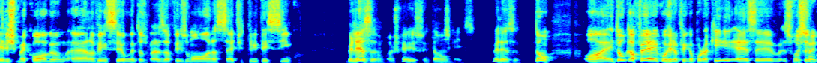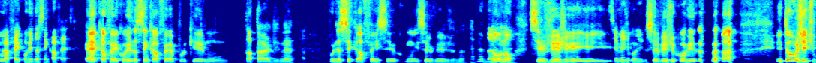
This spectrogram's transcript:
Elish McCogan, ela venceu, entre as mulheres, ela fez uma hora 7h35. Beleza? Acho que é isso. Então, é isso. beleza. Então, Ó, então café e corrida fica por aqui. É, se, se você... foi café e corrida sem café. É, café e corrida sem café, porque não tá tarde, né? Tá tarde. Podia ser café e, cerveja, né? É verdade. Não, né? não. Cerveja e. Cerveja e corrida. Cerveja e corrida. então, gente,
